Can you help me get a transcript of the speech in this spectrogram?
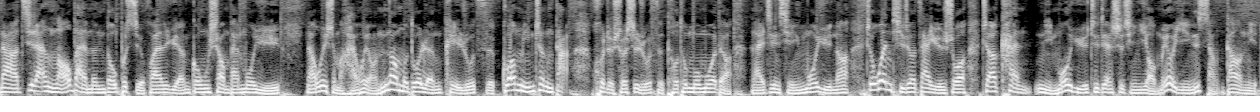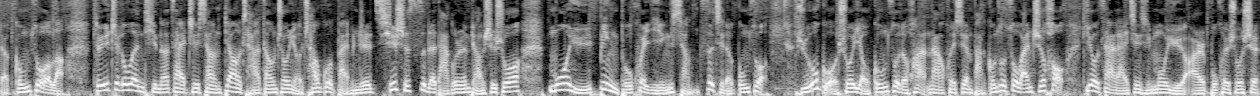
那既然老板们都不喜欢员工上班摸鱼，那为什么还会有那么多人可以如此光明正大，或者说是如此偷偷摸摸的来进行摸鱼呢？这问题就在于说，这要看你摸鱼这件事情有没有影响到你的工作了。对于这个问题呢，在这项调查当中，有超过百分之七十四的打工人表示说，摸鱼并不会影响自己的工作。如果说有工作的话，那会先把工作做完之后，又再来进行摸鱼，而不会说是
